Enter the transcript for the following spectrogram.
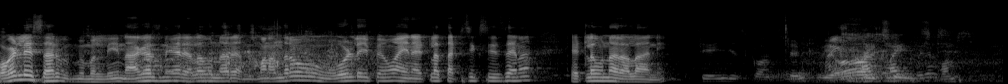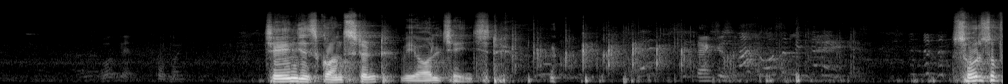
పొగడలేదు సార్ మిమ్మల్ని. నాగార్జున గారు ఎలా ఉన్నారు? మనందరం ఓల్డ్ అయిపోయాము. ఆయన ఎట్లా థర్టీ సిక్స్ ఇయర్స్ అయినా ఎట్లా ఉన్నారు అలా అని? Change is constant we all changed source of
